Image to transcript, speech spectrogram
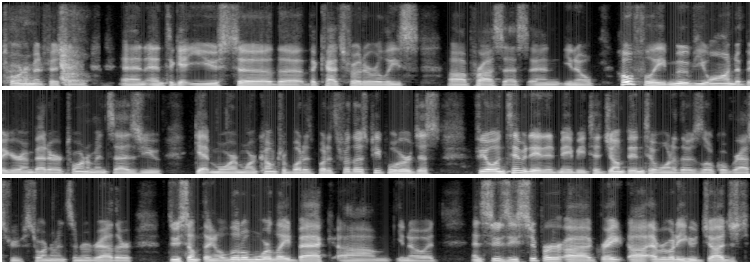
tournament fishing and and to get used to the the catch photo release uh, process and you know hopefully move you on to bigger and better tournaments as you get more and more comfortable. But it's, but it's for those people who are just feel intimidated maybe to jump into one of those local grassroots tournaments and would rather do something a little more laid back. Um, you know it and susie's super uh, great uh, everybody who judged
